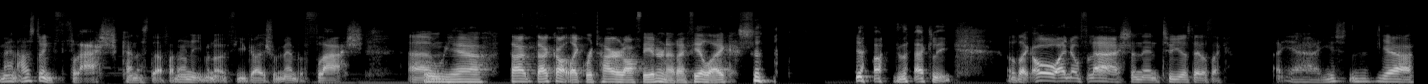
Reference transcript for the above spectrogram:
man i was doing flash kind of stuff i don't even know if you guys remember flash um, oh yeah, that that got like retired off the internet. I feel like. yeah, exactly. I was like, oh, I know Flash, and then two years later, I was like, uh, yeah, you, yeah,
